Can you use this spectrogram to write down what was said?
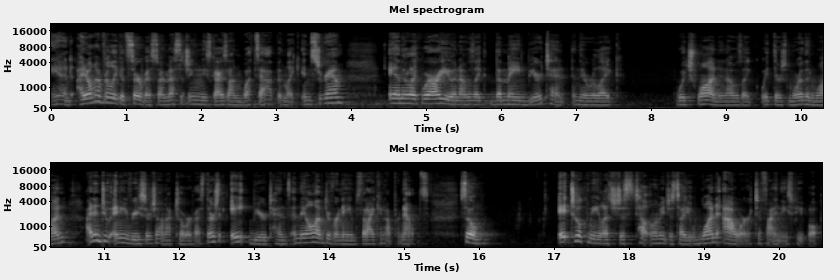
and I don't have really good service. So I'm messaging these guys on WhatsApp and like Instagram. And they're like, Where are you? And I was like, The main beer tent. And they were like, Which one? And I was like, Wait, there's more than one? I didn't do any research on Oktoberfest. There's eight beer tents and they all have different names that I cannot pronounce. So it took me, let's just tell, let me just tell you, one hour to find these people.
